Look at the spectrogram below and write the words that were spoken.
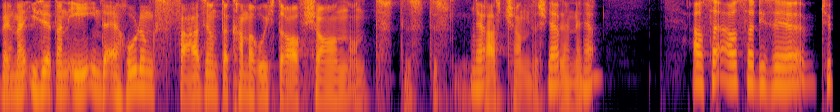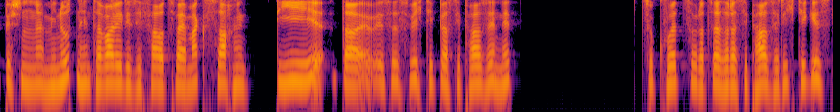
Weil man ist ja dann eh in der Erholungsphase und da kann man ruhig drauf schauen und das, das ja. passt schon, das steht ja, nicht. Außer, außer diese typischen Minutenintervalle, diese V2 Max-Sachen, die, da ist es wichtig, dass die Pause nicht zu kurz oder also dass die Pause richtig ist,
